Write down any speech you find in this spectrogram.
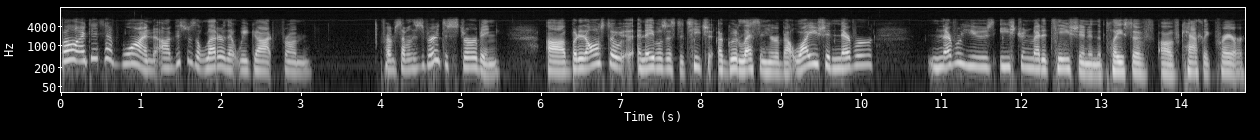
Well, I did have one. Uh, this was a letter that we got from from someone. This is very disturbing, uh, but it also enables us to teach a good lesson here about why you should never never use Eastern meditation in the place of of Catholic prayer.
